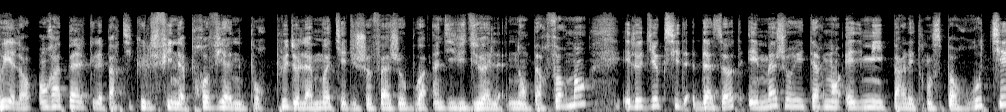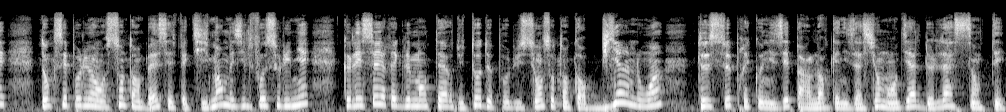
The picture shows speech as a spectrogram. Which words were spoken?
Oui, alors on rappelle que les particules fines proviennent pour plus de la moitié du chauffage au bois individuel non performant et le dioxyde d'azote est majoritairement émis par les transports routiers. Donc ces polluants sont en baisse, effectivement, mais il faut souligner que les seuils réglementaires du taux de pollution sont encore bien loin de ceux préconisés par l'Organisation mondiale de la santé.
